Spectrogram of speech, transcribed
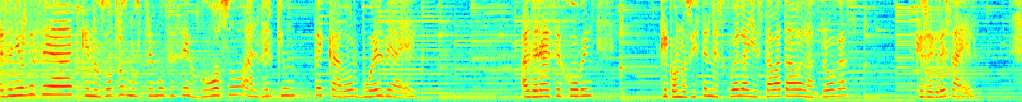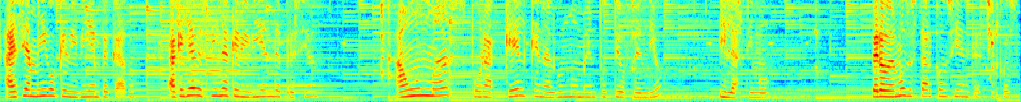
El Señor desea que nosotros mostremos ese gozo al ver que un pecador vuelve a Él. Al ver a ese joven que conociste en la escuela y estaba atado a las drogas, que regresa a Él. A ese amigo que vivía en pecado. A aquella vecina que vivía en depresión. Aún más por aquel que en algún momento te ofendió y lastimó. Pero debemos de estar conscientes, chicos,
